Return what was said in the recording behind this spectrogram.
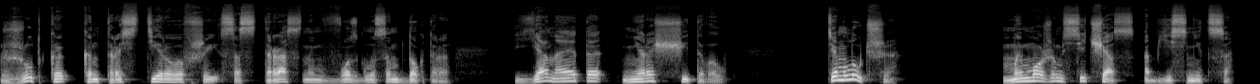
жутко контрастировавшей со страстным возгласом доктора. «Я на это не рассчитывал. Тем лучше» мы можем сейчас объясниться.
